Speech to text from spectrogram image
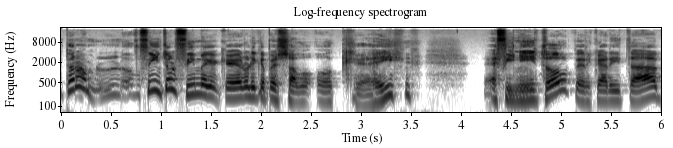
Però ho finito il film che ero lì che pensavo, ok, è finito, per carità.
